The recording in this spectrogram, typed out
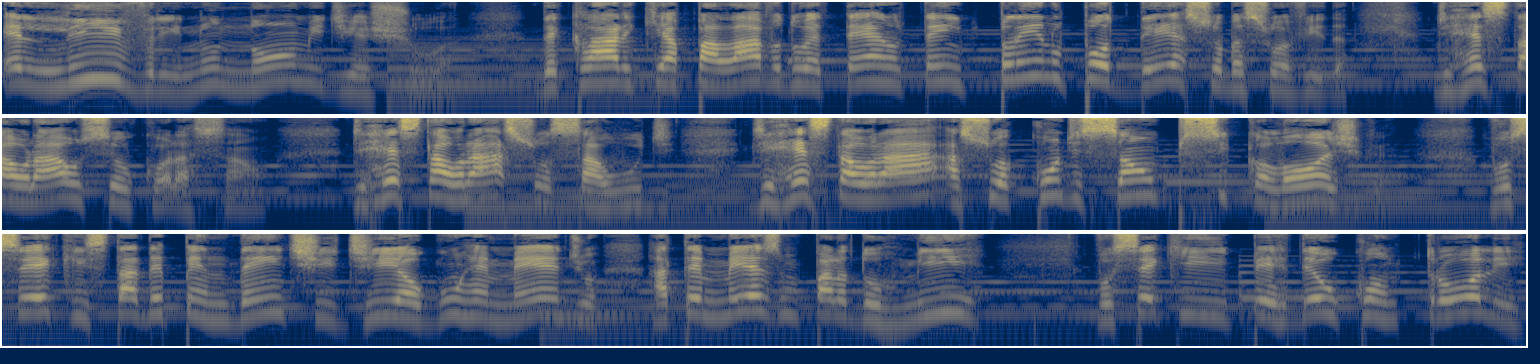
é livre no nome de Yeshua. Declare que a palavra do Eterno tem pleno poder sobre a sua vida, de restaurar o seu coração, de restaurar a sua saúde, de restaurar a sua condição psicológica. Você que está dependente de algum remédio, até mesmo para dormir, você que perdeu o controle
